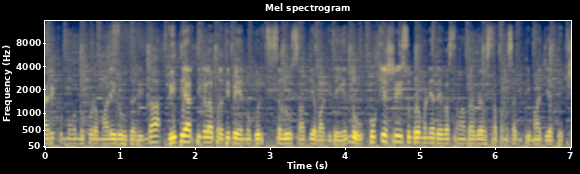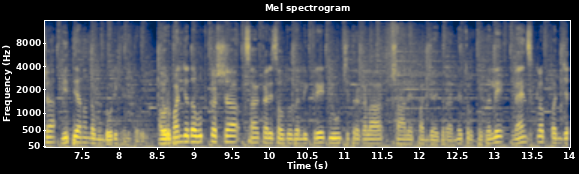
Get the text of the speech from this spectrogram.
ಕಾರ್ಯಕ್ರಮವನ್ನು ಕೂಡ ಮಾಡಿರುವುದರಿಂದ ವಿದ್ಯಾರ್ಥಿಗಳ ಪ್ರತಿಭೆಯನ್ನು ಗುರುತಿಸಲು ಸಾಧ್ಯವಾಗಿದೆ ಎಂದು ಕುಕ್ಕೆಶ್ರೀ ಸುಬ್ರಹ್ಮಣ್ಯ ದೇವಸ್ಥಾನದ ವ್ಯವಸ್ಥಾಪನಾ ಸಮಿತಿ ಮಾಜಿ ಅಧ್ಯಕ್ಷ ನಿತ್ಯಾನಂದ ಮುಂಡೋಡಿ ಹೇಳಿದರು. ಅವರು ಪಂಜದ ಉತ್ಕರ್ಷ ಸಹಕಾರಿ ಸೌಧದಲ್ಲಿ ಕ್ರಿಯೇಟಿವ್ ಚಿತ್ರಕಲಾ ಶಾಲೆ ಇದರ ನೇತೃತ್ವದಲ್ಲಿ ಲಯನ್ಸ್ ಕ್ಲಬ್ ಪಂಜ,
